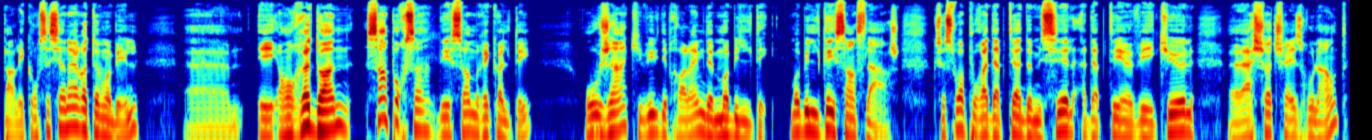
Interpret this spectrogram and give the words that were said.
par les concessionnaires automobiles. Euh, et on redonne 100% des sommes récoltées aux gens qui vivent des problèmes de mobilité. Mobilité sens large. Que ce soit pour adapter un domicile, adapter un véhicule, euh, achat de chaises roulantes.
